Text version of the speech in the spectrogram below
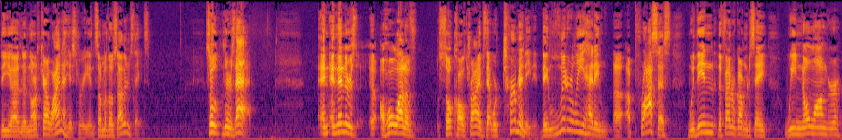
the uh, the North Carolina history and some of those southern states. So there's that, and and then there's a whole lot of so-called tribes that were terminated. They literally had a a process within the federal government to say we no longer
